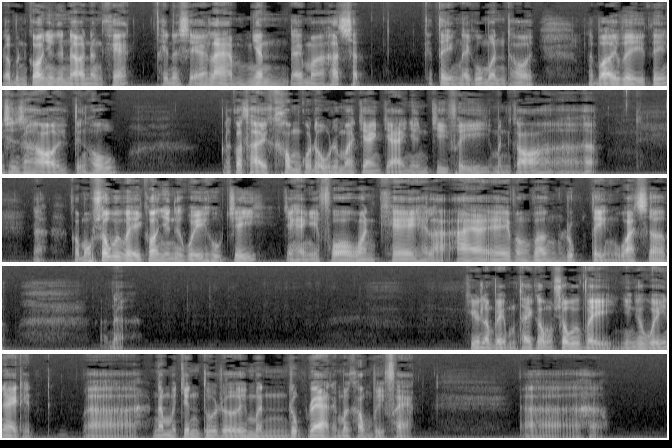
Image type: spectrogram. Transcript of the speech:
Rồi mình có những cái nợ nần khác thì nó sẽ làm nhanh để mà hết sạch cái tiền này của mình thôi. Là bởi vì tiền sinh xã hội tiền hưu là có thể không có đủ để mà trang trải những chi phí mình có ờ, uh, Đó. còn một số quý vị có những cái quỹ hưu trí chẳng hạn như 401k hay là IRA vân vân rút tiền quá sớm. Khi làm việc mình thấy có một số quý vị những cái quỹ này thì à, 59 tuổi rưỡi mình rút ra thì mới không bị phạt. À,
